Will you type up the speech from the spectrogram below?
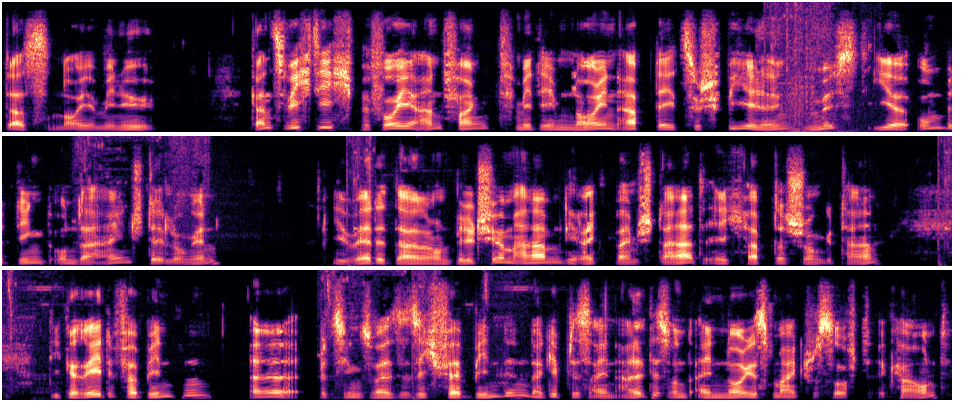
das neue Menü. Ganz wichtig, bevor ihr anfangt mit dem neuen Update zu spielen, müsst ihr unbedingt unter Einstellungen, ihr werdet da noch einen Bildschirm haben, direkt beim Start, ich habe das schon getan, die Geräte verbinden äh, beziehungsweise sich verbinden. Da gibt es ein altes und ein neues Microsoft-Account.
